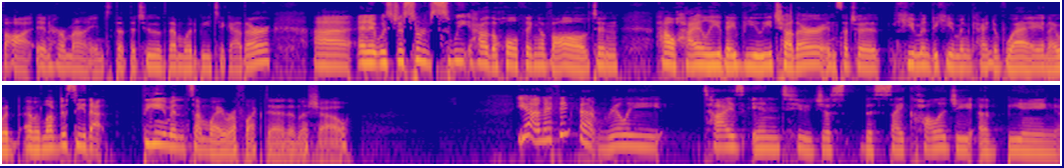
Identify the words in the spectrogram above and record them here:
thought in her mind that the two of them would be together. Uh, and it was just sort of sweet how the whole thing evolved and how highly they view each other in such a human to human kind of way and i would i would love to see that theme in some way reflected in the show. Yeah, and I think that really ties into just the psychology of being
